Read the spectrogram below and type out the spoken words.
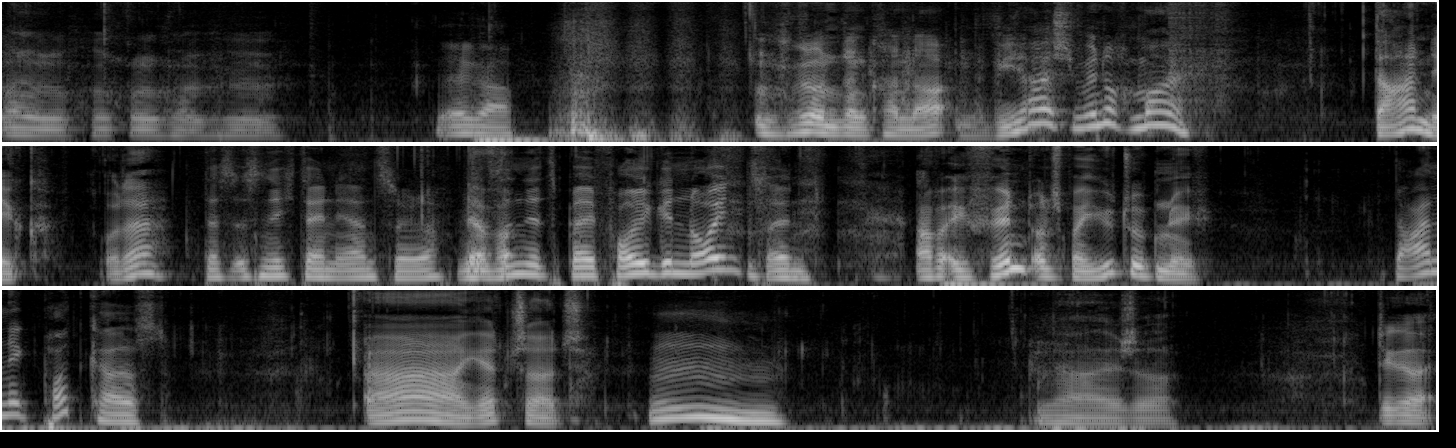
Ähm, hm. Egal. Ich will unseren Kanal. Wie heißen wir nochmal? Danik, oder? Das ist nicht dein Ernst, oder? Wir Ja, sind jetzt bei Folge 19. Aber ich finde uns bei YouTube nicht. Danik Podcast. Ah, jetzt schaut. Mm. Na also. Digga,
